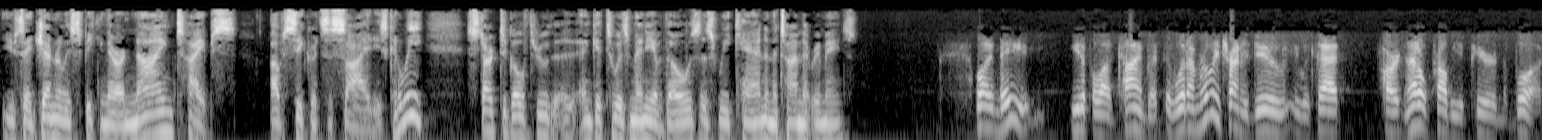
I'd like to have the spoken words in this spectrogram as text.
you say generally speaking, there are nine types of secret societies. Can we start to go through the, and get to as many of those as we can in the time that remains? Well, it may eat up a lot of time, but what I'm really trying to do with that part, and that'll probably appear in the book,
